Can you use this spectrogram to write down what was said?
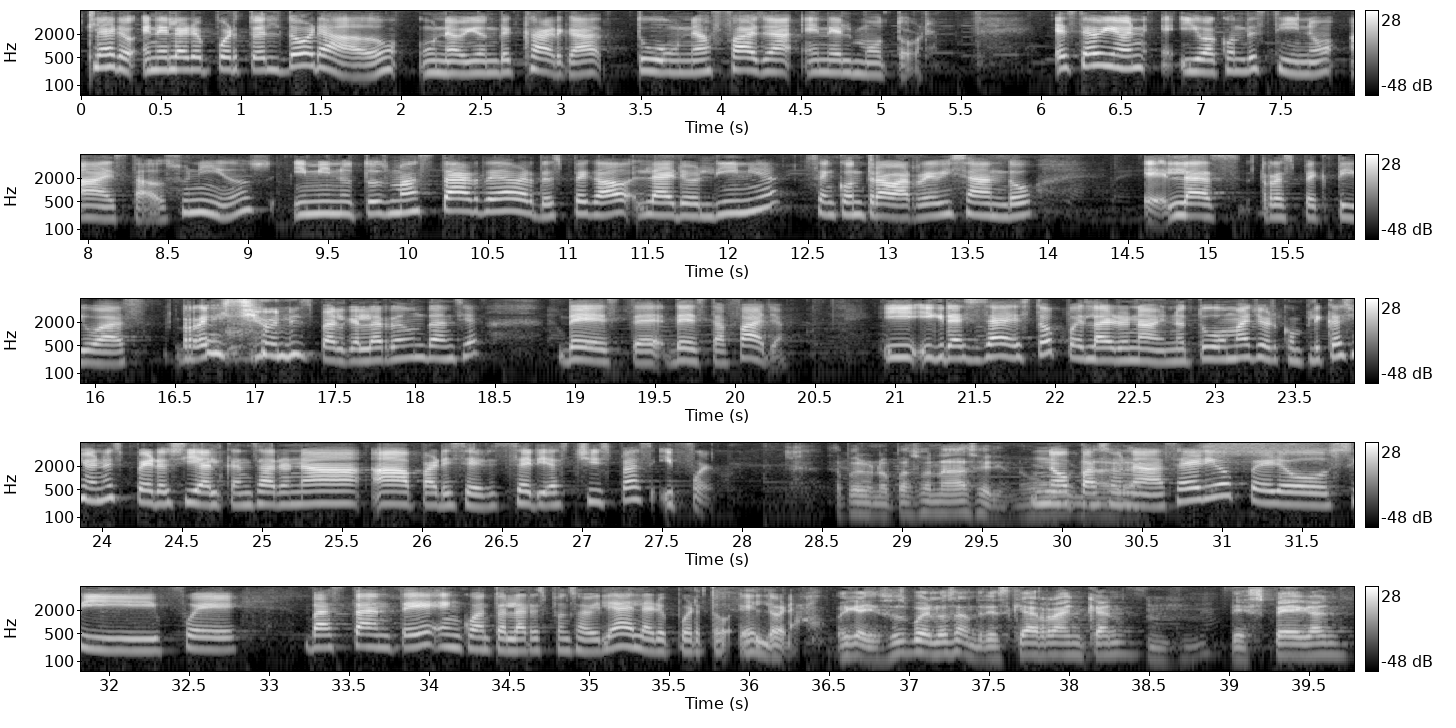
Claro, en el aeropuerto El Dorado, un avión de carga tuvo una falla en el motor. Este avión iba con destino a Estados Unidos y minutos más tarde de haber despegado, la aerolínea se encontraba revisando eh, las respectivas revisiones, valga la redundancia, de, este, de esta falla. Y, gracias a esto, pues la aeronave no tuvo mayor complicaciones, pero sí alcanzaron a aparecer serias chispas y fuego pero no pasó nada serio. No, no pasó nada, serio, pero sí fue bastante en cuanto a la responsabilidad del aeropuerto El Dorado. Oiga, y esos vuelos, Andrés, que arrancan, despegan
